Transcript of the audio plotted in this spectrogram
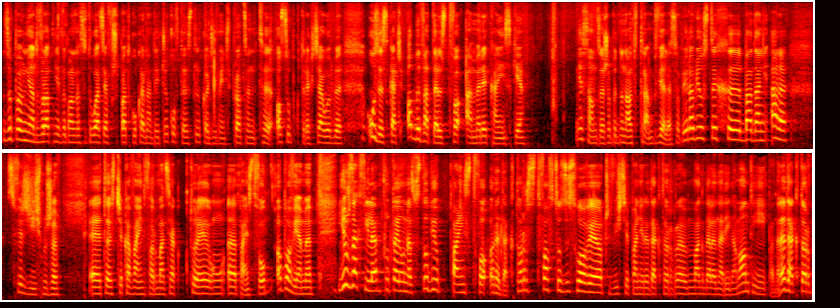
Zupełnie odwrotnie wygląda sytuacja w przypadku Kanadyjczyków. To jest tylko 9% osób, które chciałyby uzyskać obywatelstwo amerykańskie. Nie sądzę, żeby Donald Trump wiele sobie robił z tych e, badań, ale stwierdziliśmy, że e, to jest ciekawa informacja, którą e, Państwu opowiemy. Już za chwilę tutaj u nas w studiu Państwo redaktorstwo w cudzysłowie. Oczywiście pani redaktor Magdalena Rigamonti i pan redaktor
